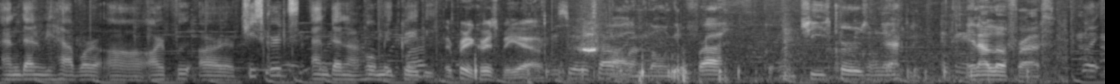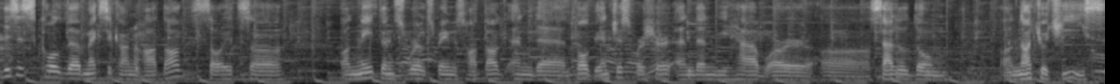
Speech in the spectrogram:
and then we have our uh, our food, our cheese curds, and then our homemade gravy. They're pretty crispy, yeah. You see what they're talking Alright, about? I'm gonna get a fry, put some cheese curds on there. Exactly. And I love fries. So This is called the Mexican hot dog. So it's uh, on Nathan's world's famous hot dog, and then 12 inches for sure. And then we have our uh, Saddledome uh, nacho cheese,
